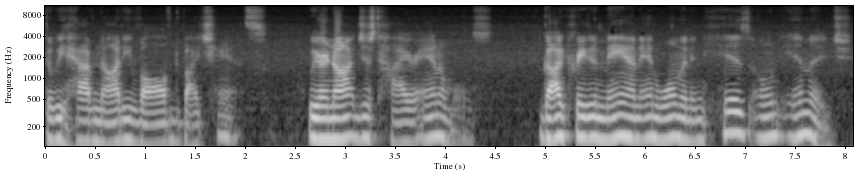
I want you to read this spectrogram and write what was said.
that we have not evolved by chance. We are not just higher animals. God created man and woman in his own image.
